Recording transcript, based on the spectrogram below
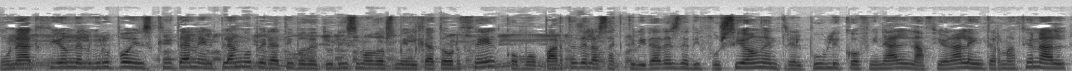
Una acción del grupo inscrita en el Plan Operativo de Turismo 2014 como parte de las actividades de difusión entre el público final nacional e internacional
